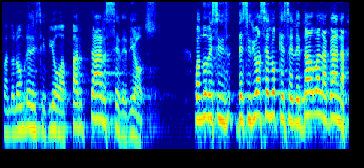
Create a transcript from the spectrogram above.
cuando el hombre decidió apartarse de Dios, cuando decidió hacer lo que se le daba la gana.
